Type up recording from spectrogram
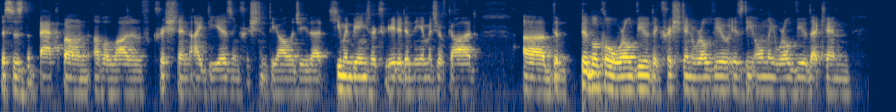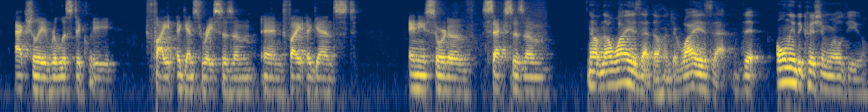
this is the backbone of a lot of Christian ideas and Christian theology that human beings are created in the image of God. Uh, the biblical worldview, the Christian worldview, is the only worldview that can actually realistically fight against racism and fight against any sort of sexism. Now, now, why is that though, Hunter? Why is that that only the Christian worldview,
